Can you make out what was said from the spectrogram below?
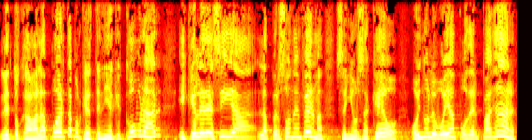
Le tocaba la puerta porque tenía que cobrar. ¿Y qué le decía la persona enferma? Señor Saqueo, hoy no le voy a poder pagar,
